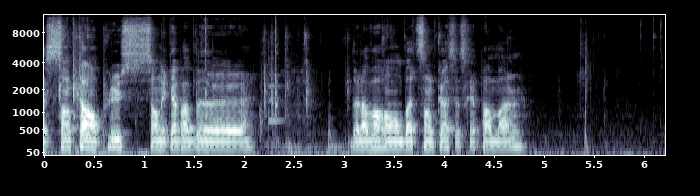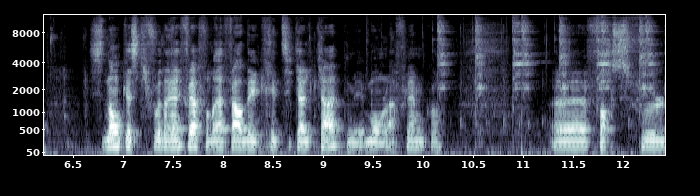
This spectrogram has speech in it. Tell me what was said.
100k euh, en plus. Si on est capable de, l'avoir en bas de 100k, ce serait pas mal. Sinon, qu'est-ce qu'il faudrait faire? Faudrait faire des critical 4, mais bon, la flemme quoi. Euh, forceful,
